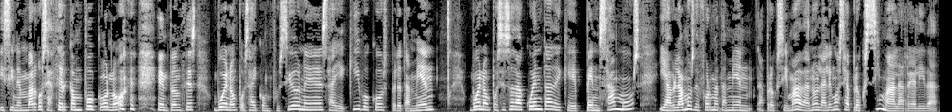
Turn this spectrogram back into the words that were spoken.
y sin embargo se acerca un poco, ¿no? Entonces, bueno, pues hay confusiones, hay equívocos, pero también, bueno, pues eso da cuenta de que pensamos y hablamos de forma también aproximada, ¿no? La lengua se aproxima a la realidad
